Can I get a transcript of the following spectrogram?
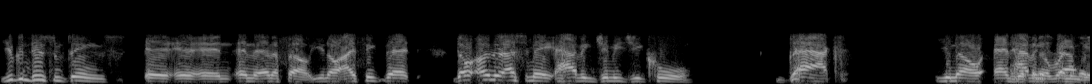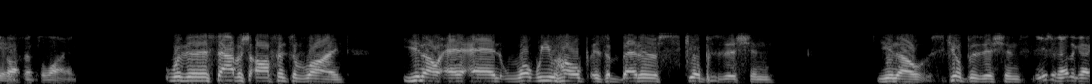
you can do some things in, in, in the NFL. You know, I think that don't underestimate having Jimmy G. Cool back, you know, and With having an a running established game offensive line. with an established offensive line, you know, and, and what we hope is a better skill position, you know, skill positions. Here's another guy.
